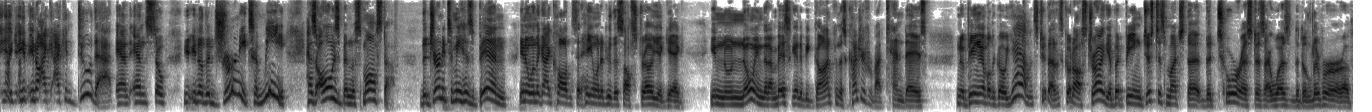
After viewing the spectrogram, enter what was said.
you, you know, I, I can do that, and and so you know, the journey to me has always been the small stuff. The journey to me has been, you know, when the guy called and said, "Hey, you want to do this Australia gig?" You know, knowing that I'm basically going to be gone from this country for about ten days. You know, being able to go, yeah, let's do that. Let's go to Australia, but being just as much the the tourist as I was the deliverer of,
